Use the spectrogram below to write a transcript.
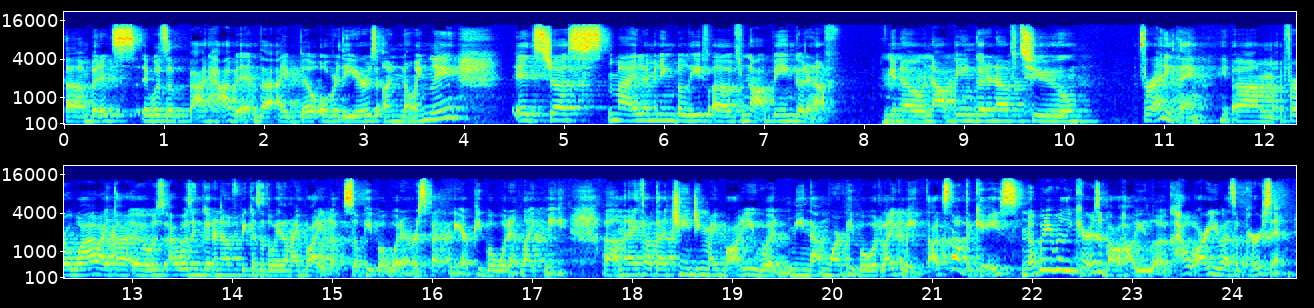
um, but it's it was a bad habit that i built over the years unknowingly it's just my limiting belief of not being good enough. You mm. know, not being good enough to for anything. Um, for a while, I thought it was I wasn't good enough because of the way that my body looked, so people wouldn't respect me or people wouldn't like me. Um, and I thought that changing my body would mean that more people would like me. That's not the case. Nobody really cares about how you look. How are you as a person?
